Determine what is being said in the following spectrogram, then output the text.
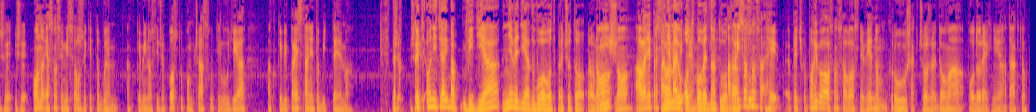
že, že ono, ja som si myslel, že keď to budem ako keby nosiť, že postupom času tí ľudia, ako keby prestane to byť téma. Tak že, keď oni ťa iba vidia, nevedia dôvod, prečo to no, robíš no, ale a nemajú téma. odpoveď na tú A pritom otázku. som sa, hej, Peťko, pohyboval som sa vlastne v jednom kruhu, však čože, doma, podorech, nie, a takto.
